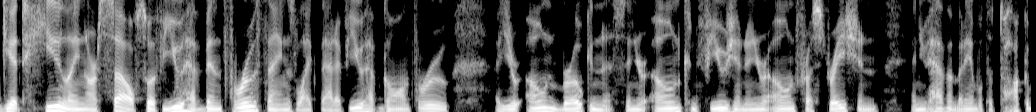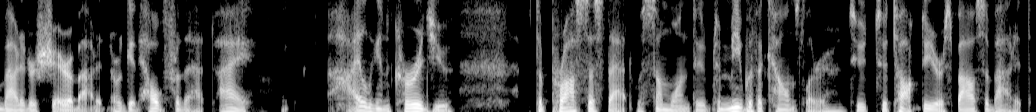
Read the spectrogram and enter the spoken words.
get healing ourselves. So if you have been through things like that, if you have gone through your own brokenness and your own confusion and your own frustration and you haven't been able to talk about it or share about it or get help for that, I highly encourage you to process that with someone, to, to meet with a counselor, to, to talk to your spouse about it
